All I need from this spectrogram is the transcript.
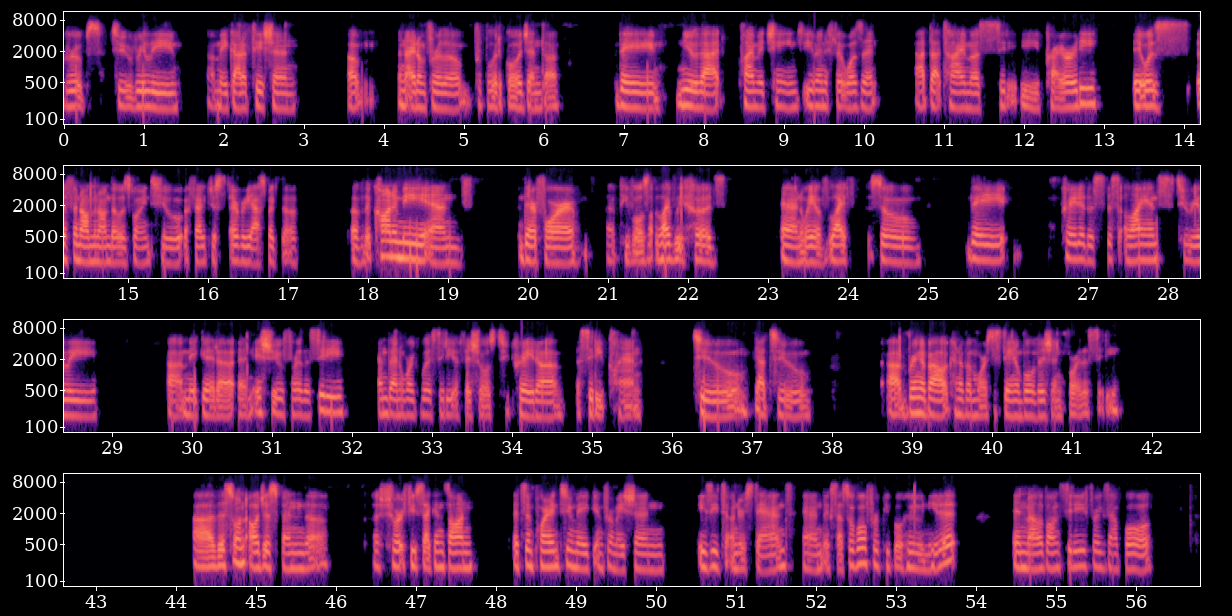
groups to really uh, make adaptation um, an item for the for political agenda. They knew that climate change, even if it wasn't at that time a city priority, it was a phenomenon that was going to affect just every aspect of, of the economy and therefore uh, people's livelihoods and way of life. So they created this, this alliance to really uh, make it a, an issue for the city and then worked with city officials to create a, a city plan to, yeah, to uh, bring about kind of a more sustainable vision for the city. Uh, this one I'll just spend a, a short few seconds on. It's important to make information easy to understand and accessible for people who need it. In Malabon City, for example,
